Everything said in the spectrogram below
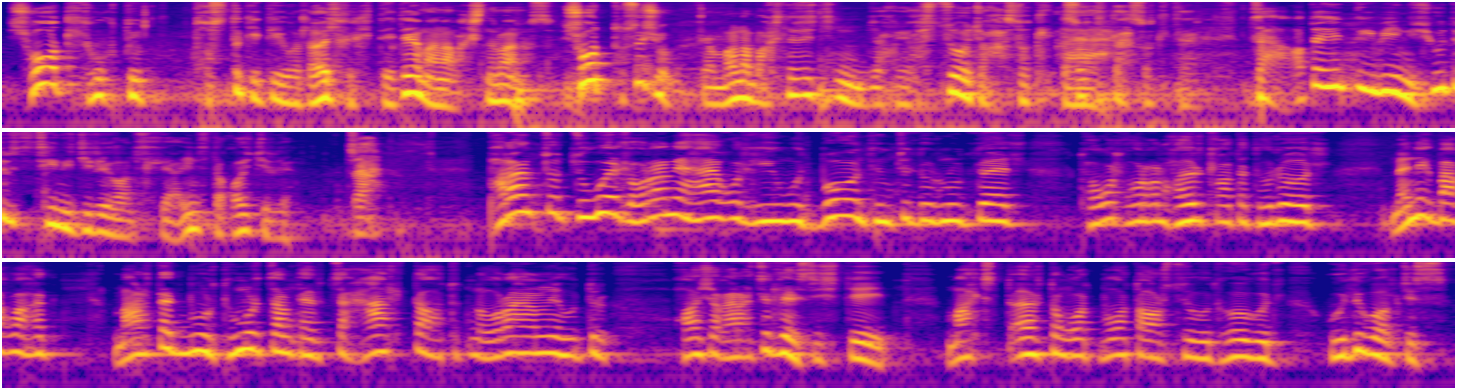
шууд л хүүхдүүд тусдаг гэдгийг бол ойлгох хэрэгтэй тийм манай багш нар маань бас шууд тусан шүү. Тэгээ манай багш нарын чинь яг ёс зүй жоох асуудалтай. Асуудалтай асуудалтай. За одоо энд нэг би энэ шүүдэр цэцгийн нэг жиргэг онцлоо. Энэ ч гоё жиргээ. За Паранцууд зүгээр л урааны хайгуул хийгүүд бөөн тэмцэл өрнүүлээл тугуул хурган хоёр толгойтой төрөөл манийг баг бахад мардад бүр төмөр зам тавьцаа хаалттай хотод нь урааны өдөр хоошо гаргаж байсан шүү дээ. Малчт ойртонгууд буутаа орсрогд хөөгөл гүлэг болж исэн.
